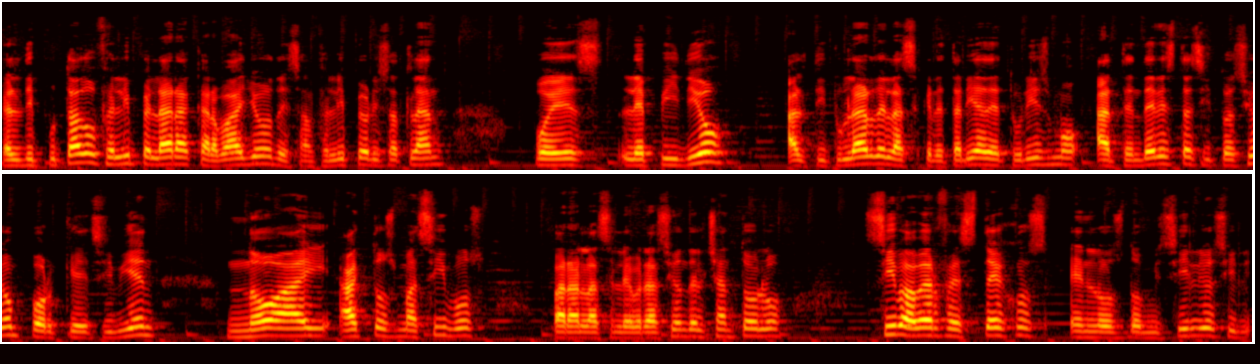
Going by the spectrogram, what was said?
el diputado Felipe Lara Carballo de San Felipe Orizatlán, pues le pidió al titular de la Secretaría de Turismo atender esta situación porque si bien no hay actos masivos para la celebración del Chantolo, sí va a haber festejos en los domicilios y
